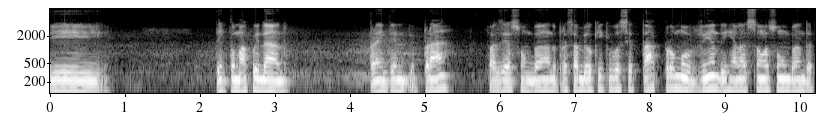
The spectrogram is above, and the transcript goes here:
e tem que tomar cuidado para entender, para fazer a sombanda, para saber o que, que você está promovendo em relação à sombanda.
